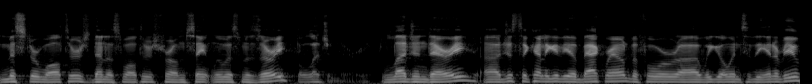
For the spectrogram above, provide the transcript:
Mr. Walters, Dennis Walters from St. Louis, Missouri. The legendary. Legendary. Uh, just to kind of give you a background before uh, we go into the interview,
